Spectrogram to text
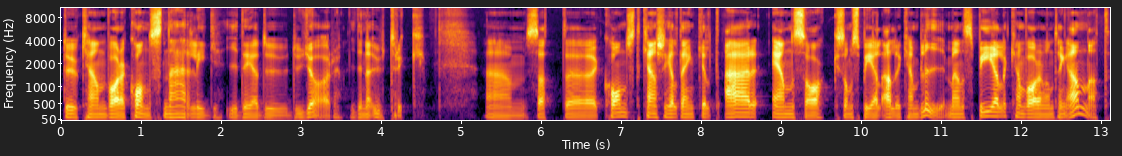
du kan vara konstnärlig i det du, du gör, i dina uttryck. Um, så att uh, konst kanske helt enkelt är en sak som spel aldrig kan bli, men spel kan vara någonting annat.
